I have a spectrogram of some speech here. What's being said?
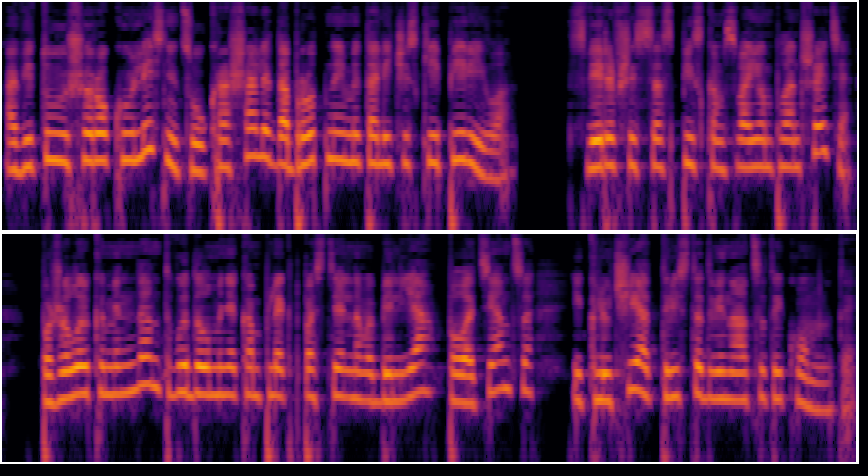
а витую широкую лестницу украшали добротные металлические перила. Сверившись со списком в своем планшете, пожилой комендант выдал мне комплект постельного белья, полотенца и ключи от 312 комнаты.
